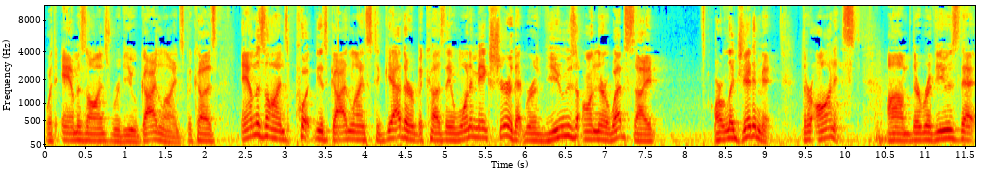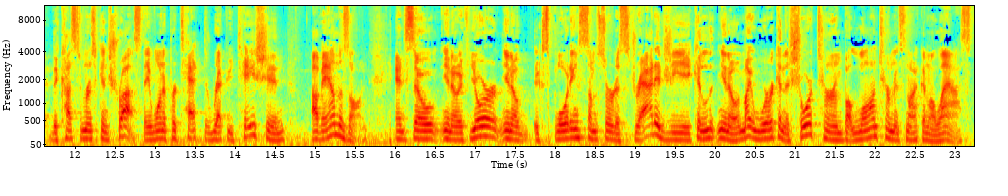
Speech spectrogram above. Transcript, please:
with Amazon's review guidelines because Amazon's put these guidelines together because they want to make sure that reviews on their website are legitimate, they're honest. Um, they're reviews that the customers can trust. They want to protect the reputation of Amazon. And so, you know, if you're, you know, exploiting some sort of strategy, it can, you know, it might work in the short term, but long term it's not going to last.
